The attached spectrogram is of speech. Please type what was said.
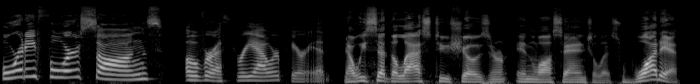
44 songs over a three hour period. Now we said the last two shows are in Los Angeles. What if,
